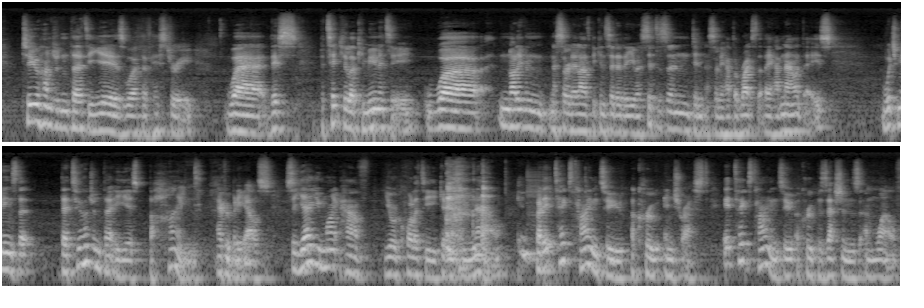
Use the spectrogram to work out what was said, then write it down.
230 years worth of history where this particular community were not even necessarily allowed to be considered a US citizen, didn't necessarily have the rights that they have nowadays, which means that they're 230 years behind everybody else. So, yeah, you might have your equality given to you now, but it takes time to accrue interest. It takes time to accrue possessions and wealth.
